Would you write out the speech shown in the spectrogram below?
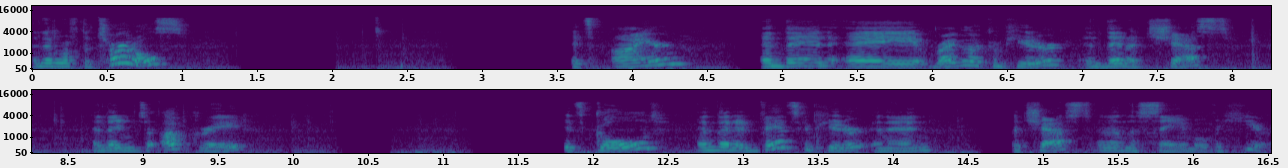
And then with the turtles, it's iron, and then a regular computer, and then a chest. And then to upgrade, it's gold, and then advanced computer, and then a chest, and then the same over here.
